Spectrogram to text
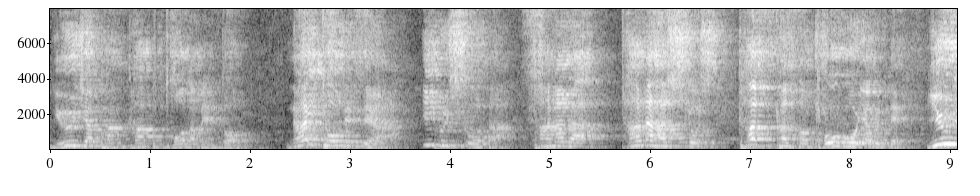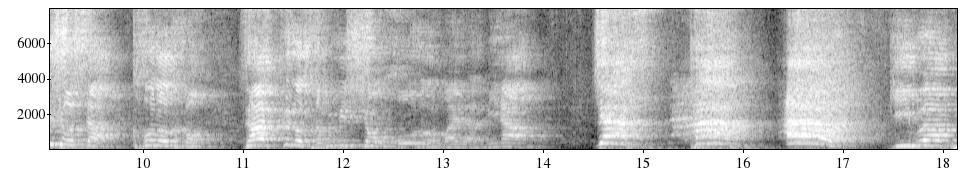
ニュージャパンカップトーナメント内藤哲也飯伏幸太 SANADA棚橋宏数々の強豪を破って優勝したこの男ザックのサブミッションホールドの前では皆 Just come out! Give up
